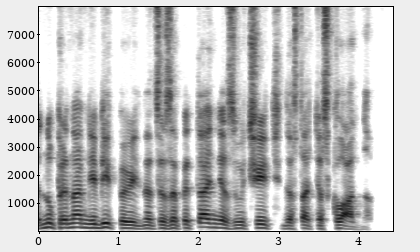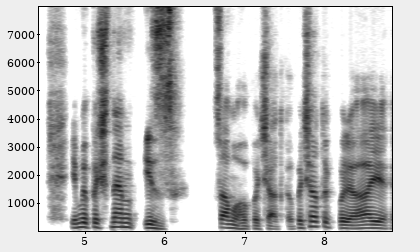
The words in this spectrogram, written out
Ну, принаймні, відповідь на це запитання звучить достатньо складно. І ми почнемо із самого початку. Початок полягає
